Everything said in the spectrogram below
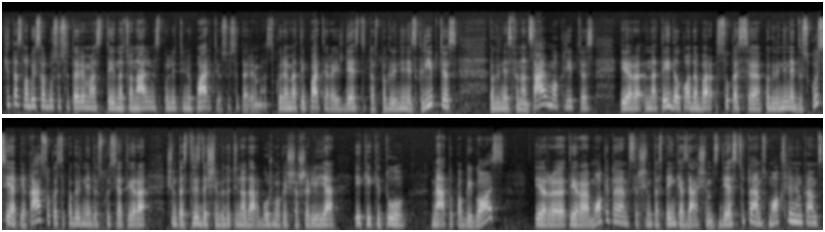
Kitas labai svarbus susitarimas tai nacionalinis politinių partijų susitarimas, kuriame taip pat yra išdėstytos pagrindinės kryptis, pagrindinės finansavimo kryptis ir na, tai, dėl ko dabar sukasi pagrindinė diskusija, apie ką sukasi pagrindinė diskusija, tai yra 130 vidutinio darbo užmokesčio šalyje iki kitų metų pabaigos. Ir tai yra mokytojams ir 150 dėstytojams, mokslininkams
